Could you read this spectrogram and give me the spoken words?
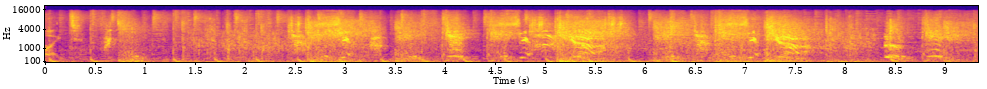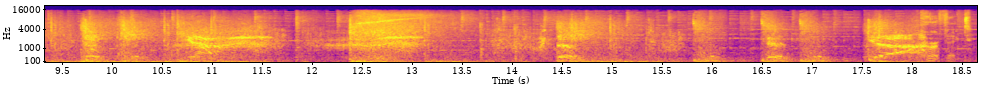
fight. Perfect.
